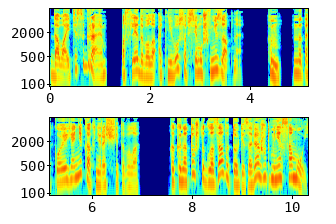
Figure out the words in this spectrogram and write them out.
давайте сыграем», — последовало от него совсем уж внезапное. Хм, на такое я никак не рассчитывала. Как и на то, что глаза в итоге завяжут мне самой,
